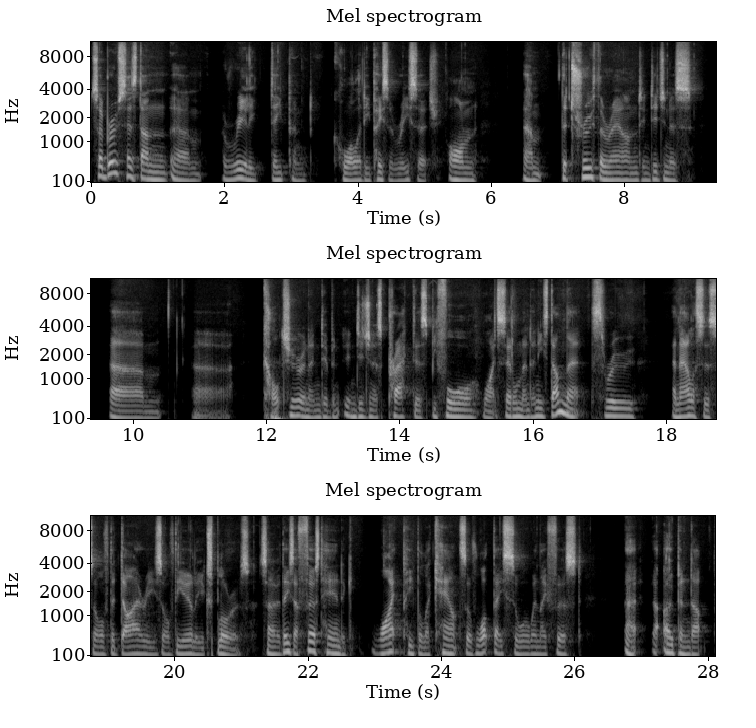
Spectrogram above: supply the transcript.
so Bruce has done um, a really deep and quality piece of research on um, the truth around Indigenous um, uh, culture and Indigenous practice before white settlement. And he's done that through analysis of the diaries of the early explorers. So these are first hand white people accounts of what they saw when they first uh, opened up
